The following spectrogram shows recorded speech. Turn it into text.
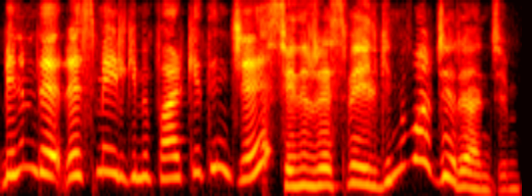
benim de resme ilgimi fark edince... Senin resme ilgin mi var Ceren'cim?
